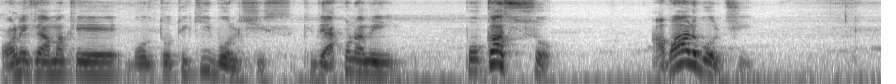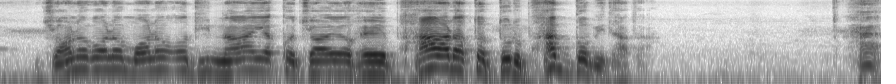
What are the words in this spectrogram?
অনেকে আমাকে বলতো, তুই কি বলছিস? কিন্তু এখন আমি প্রকাশ্য আবার বলছি জনগণ মন অধিনায়ক জয় হে ভারত দুর্ভাগ্য বিধাতা। হ্যাঁ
